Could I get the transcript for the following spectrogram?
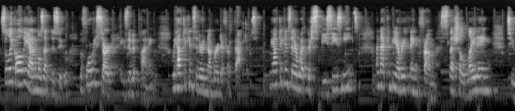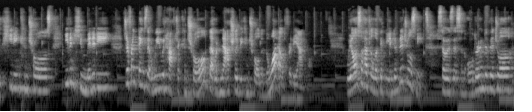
So like all the animals at the zoo, before we start exhibit planning, we have to consider a number of different factors. We have to consider what their species needs, and that can be everything from special lighting to heating controls, even humidity, different things that we would have to control that would naturally be controlled in the wild for the animal. We also have to look at the individual's needs. So is this an older individual?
